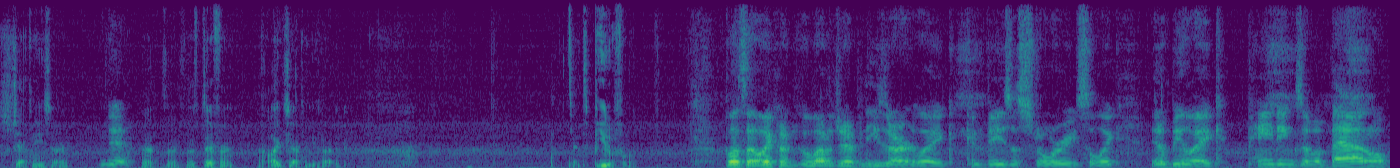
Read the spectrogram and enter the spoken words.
it's Japanese art. Yeah. That's, that's, that's different. I like Japanese art. That's beautiful. Plus, I like how a lot of Japanese art like conveys a story. So like, it'll be like paintings of a battle.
